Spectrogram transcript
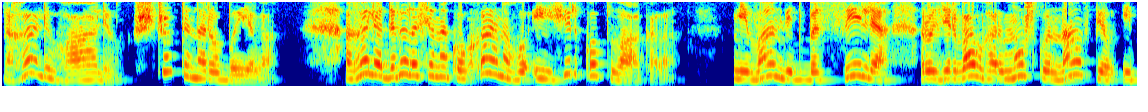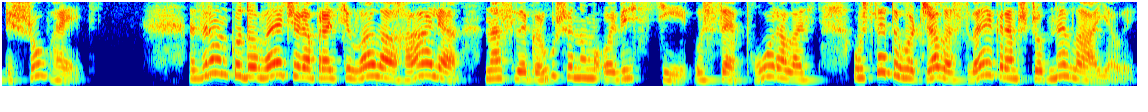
Галю, Галю, що ти наробила? Галя дивилася на коханого і гірко плакала. Іван від безсилля розірвав гармошку навпіл і пішов геть. Зранку до вечора працювала Галя на свекрушеному обісті, усе поралась, усе догоджала свекрам, щоб не лаяли.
